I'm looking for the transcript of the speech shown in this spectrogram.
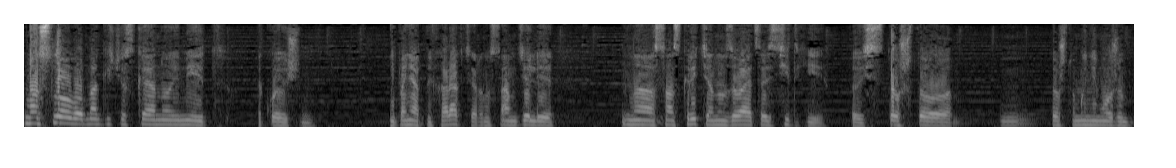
Но слово магическое, оно имеет такой очень непонятный характер. На самом деле на санскрите оно называется ситхи, то есть то, что, то, что мы не можем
